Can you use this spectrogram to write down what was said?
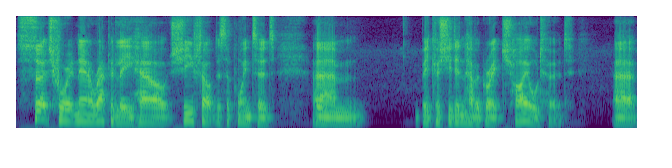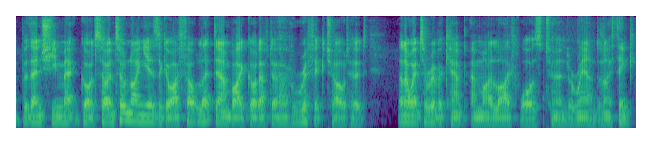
search for it now rapidly. How she felt disappointed um, because she didn't have a great childhood. Uh, but then she met God. So until nine years ago, I felt let down by God after a horrific childhood. Then I went to River Camp, and my life was turned around. And I think,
